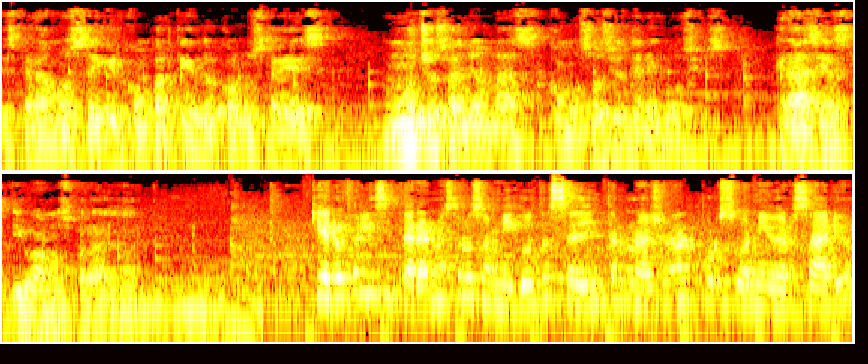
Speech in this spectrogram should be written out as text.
Esperamos seguir compartiendo con ustedes muchos años más como socios de negocios. Gracias y vamos para adelante. Quiero felicitar a nuestros amigos de Sede International por su aniversario.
